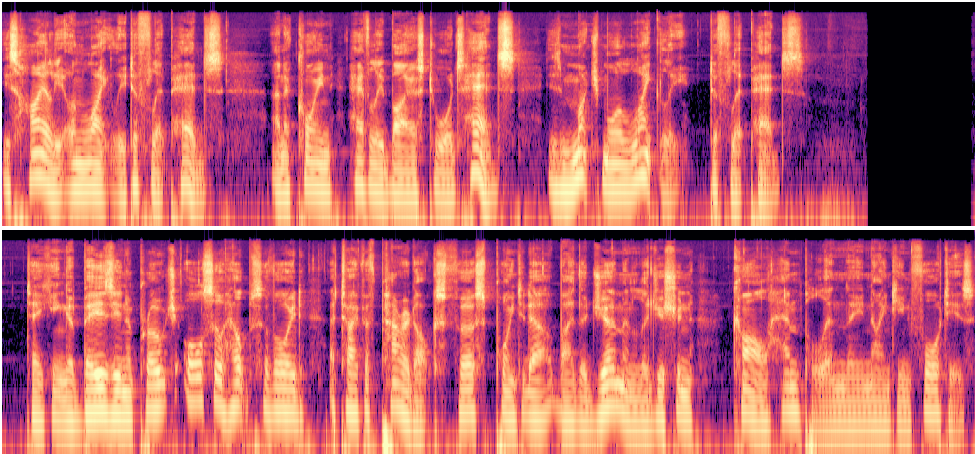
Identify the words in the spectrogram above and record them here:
is highly unlikely to flip heads, and a coin heavily biased towards heads is much more likely to flip heads. Taking a Bayesian approach also helps avoid a type of paradox first pointed out by the German logician Carl Hempel in the 1940s.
